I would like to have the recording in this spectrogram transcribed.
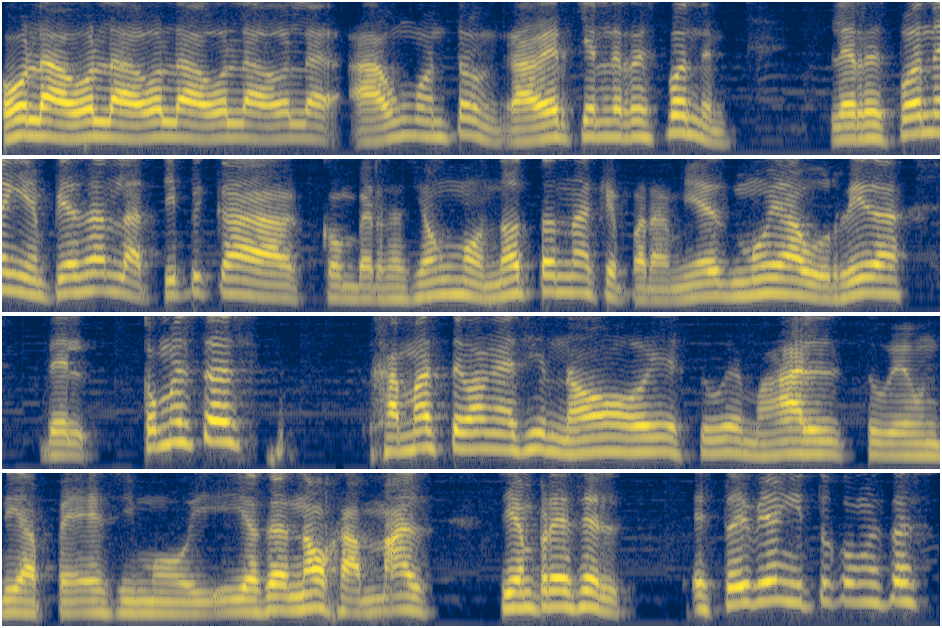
hola, hola, hola, hola, hola, a un montón, a ver quién le responden. Le responden y empiezan la típica conversación monótona que para mí es muy aburrida del ¿cómo estás? Jamás te van a decir, no, hoy estuve mal, tuve un día pésimo, y, y, o sea, no, jamás. Siempre es el, estoy bien, ¿y tú cómo estás?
